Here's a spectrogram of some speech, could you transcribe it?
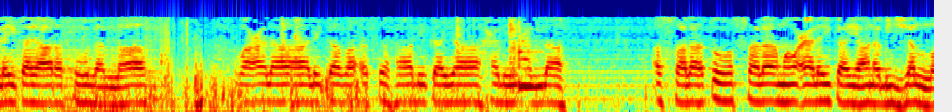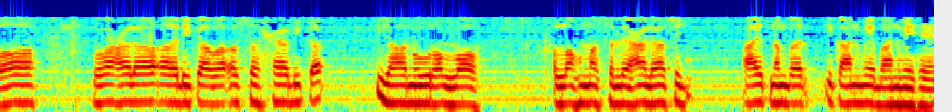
عليك يا رسول الله وعلى آلك وأصحابك يا حبيب الله. الصلاة والسلام عليك يا نبي الله وعلى آلك وأصحابك يا نور الله. اللهم صل على سيد. آیت نمبر اکانوے بانوے ہے.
